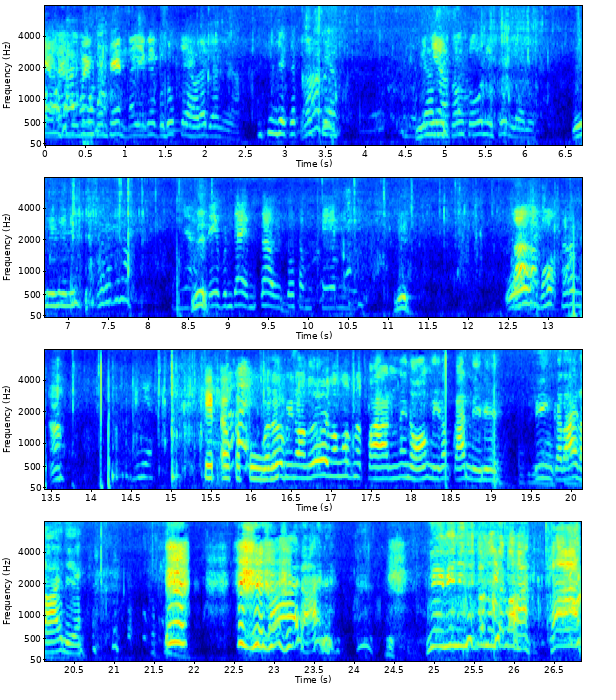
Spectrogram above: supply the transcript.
ก้วได้บ่แม่นคอนเทนต์ได้ยังไงปลาดุกแก้วแล้วเดี๋ยวนี้นะอยากจะปลุกเดียวมีเนี่ยสองโตนี่พุ่นเลยนี่นี่นี่นี่นี่เนี่ยเด้เพิ่นได้มันเจ้าอยู่ตัวสำคัญนี่โอ้ เก็บเอากระปูมาเด้อพี่น้องเอ้ยมางกน้ำปานในหนองนี่น้ำกันนี่พี่วิ่งกระได้ได้นี่ได้ได้นี่นี่นี่นี่ตัวนึงจังหวะข้าม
